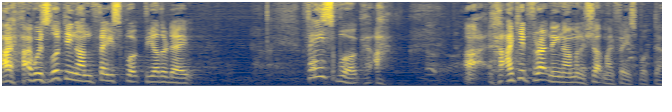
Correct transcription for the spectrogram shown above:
right. I, I was looking on Facebook the other day. Facebook, I, I, I keep threatening I'm going to shut my Facebook down.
